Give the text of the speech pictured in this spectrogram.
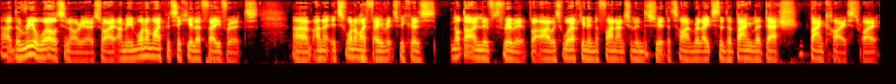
uh, the real world scenarios, right? I mean, one of my particular favorites Um, and it's one of my favorites because not that I lived through it, but I was working in the financial industry at the time. Relates to the Bangladesh bank heist, right?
